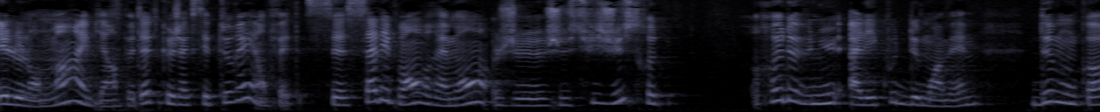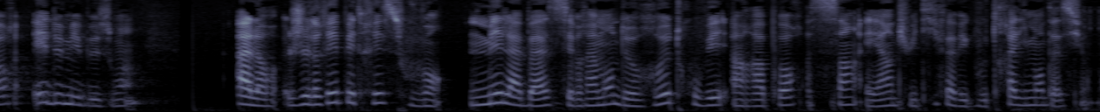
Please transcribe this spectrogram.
Et le lendemain, eh bien, peut-être que j'accepterai en fait. Ça dépend vraiment. Je, suis juste redevenu à l'écoute de moi-même, de mon corps et de mes besoins. Alors, je le répéterai souvent, mais la base, c'est vraiment de retrouver un rapport sain et intuitif avec votre alimentation.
